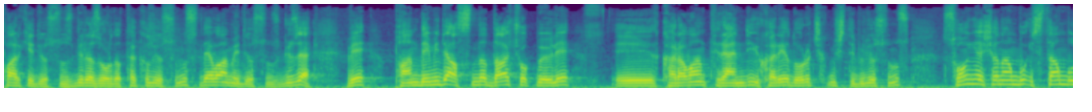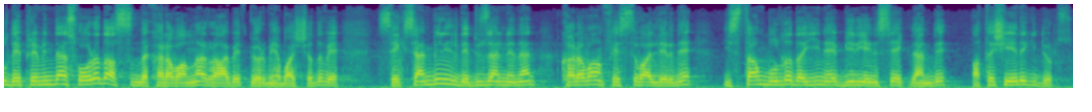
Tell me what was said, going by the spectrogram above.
park ediyorsunuz, biraz orada takılıyorsunuz, devam ediyorsunuz. Güzel ve pandemide aslında daha çok böyle e, karavan trendi yukarıya doğru çıkmıştı biliyorsunuz. Son yaşanan bu İstanbul depreminden sonra da aslında karavanlar rağbet görmeye başladı ve 81 ilde düzenlenen karavan festivallerine İstanbul'da da yine bir yenisi eklendi. Ataşehir'e gidiyoruz.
